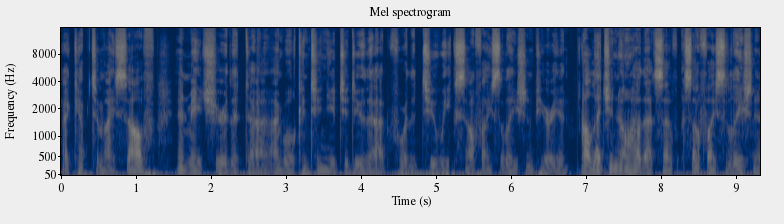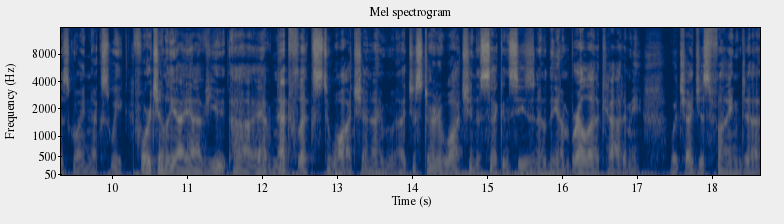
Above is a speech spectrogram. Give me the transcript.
I kept to myself and made sure that uh, I will continue to do that for the two week self isolation period. I'll let you know how that self isolation is going next week. Fortunately, I have you uh, I have Netflix to watch, and I'm I just started watching the second season of The Umbrella Academy which I just find uh,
